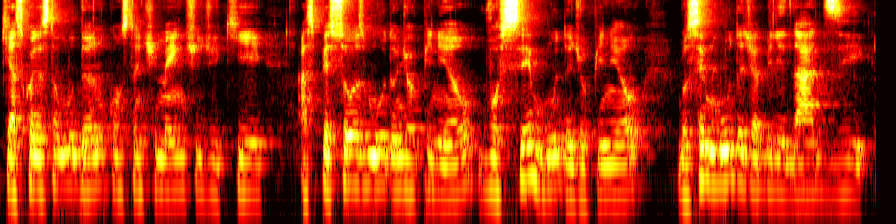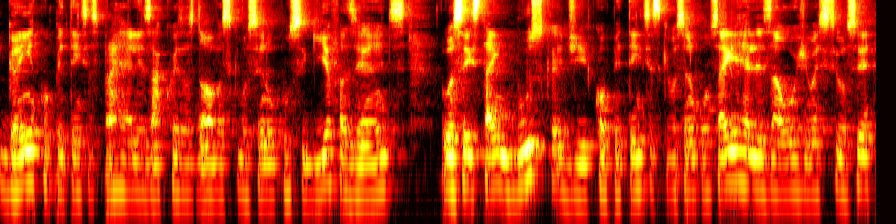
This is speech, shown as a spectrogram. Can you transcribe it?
que as coisas estão mudando constantemente, de que as pessoas mudam de opinião, você muda de opinião, você muda de habilidades e ganha competências para realizar coisas novas que você não conseguia fazer antes. Você está em busca de competências que você não consegue realizar hoje, mas que se você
